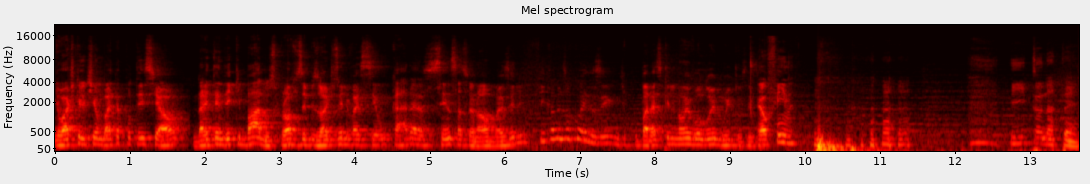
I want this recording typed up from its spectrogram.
eu acho que ele tinha um baita potencial. Dá a entender que, bah, nos próximos episódios ele vai ser um cara sensacional, mas ele fica a mesma coisa, assim. Tipo, parece que ele não evolui muito, assim. É o fim, né? E tu, Nathan?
